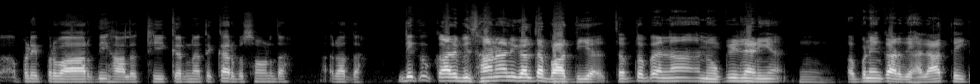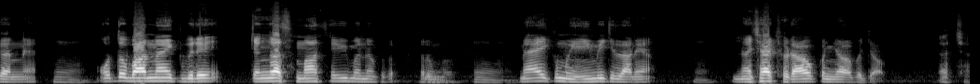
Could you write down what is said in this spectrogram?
ਆਪਣੇ ਪਰਿਵਾਰ ਦੀ ਹਾਲਤ ਠੀਕ ਕਰਨਾ ਤੇ ਘਰ ਬਸਾਉਣ ਦਾ ਇਰਾਦਾ? ਦੇਖੋ ਘਰ ਵਿਸਾਣਾ ਵਾਲੀ ਗੱਲ ਤਾਂ ਬਾਤ ਦੀ ਆ। ਸਭ ਤੋਂ ਪਹਿਲਾਂ ਨੌਕਰੀ ਲੈਣੀ ਆ। ਆਪਣੇ ਘਰ ਦੇ ਹਾਲਾਤ ਸਹੀ ਕਰਨੇ ਆ। ਉਸ ਤੋਂ ਬਾਅਦ ਮੈਂ ਇੱਕ ਵੀਰੇ ਚੰਗਾ ਸਮਾਜ ਸੇਵੀ ਬਣਨਾ ਪਸੰਦ ਕਰੂੰਗਾ। ਹੂੰ। ਮੈਂ ਇੱਕ ਮੁਹਿੰਮ ਵੀ ਚਲਾ ਰਿਹਾ। ਨਸ਼ਾ ਛੁਡਾਓ ਪੰਜਾਬ ਬਚਾਓ। ਅੱਛਾ।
